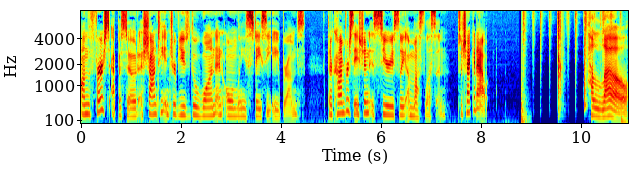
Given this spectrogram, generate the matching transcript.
On the first episode, Ashanti interviews the one and only Stacey Abrams. Their conversation is seriously a must listen, so check it out. Hello,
